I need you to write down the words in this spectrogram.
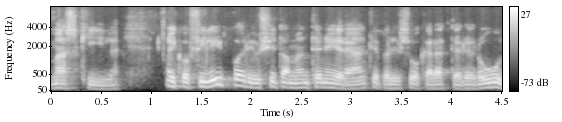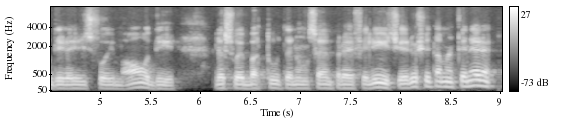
maschile. Ecco, Filippo è riuscito a mantenere anche per il suo carattere rude, i suoi modi, le sue battute non sempre felici, è riuscito a mantenere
